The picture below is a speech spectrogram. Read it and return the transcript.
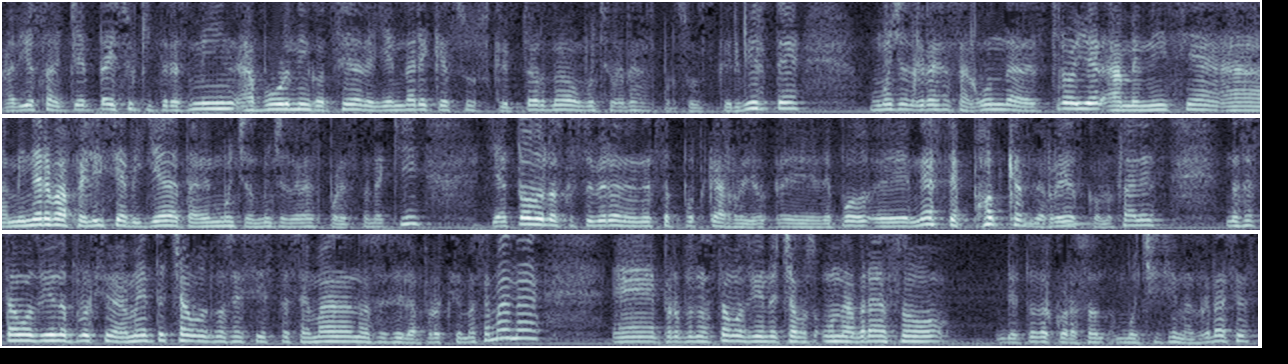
Adiós a Jeff Daisuki 3000, a Burning Godzilla Legendary que es suscriptor nuevo, muchas gracias por suscribirte. Muchas gracias a Gunda Destroyer, a Menicia, a Minerva Felicia Villeda también muchas muchas gracias por estar aquí y a todos los que estuvieron en este podcast eh, de, eh, en este podcast de Reyes Colosales. Nos estamos viendo próximamente, chavos, no sé si esta semana, no sé si la próxima semana, eh, pero pues nos estamos viendo, chavos. Un abrazo de todo corazón, muchísimas gracias.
